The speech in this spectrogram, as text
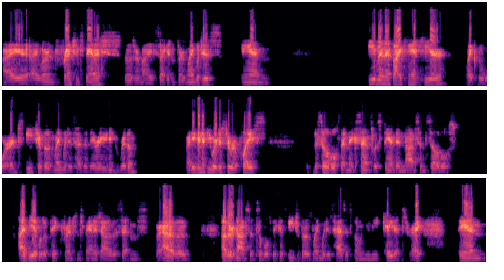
I I learned French and Spanish. Those are my second and third languages. And even if I can't hear like the words, each of those languages has a very unique rhythm. Right? Even if you were just to replace the syllables that make sense with stand-in nonsense syllables, I'd be able to pick French and Spanish out of a sentence or out of a other nonsense syllables because each of those languages has its own unique cadence, right? And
